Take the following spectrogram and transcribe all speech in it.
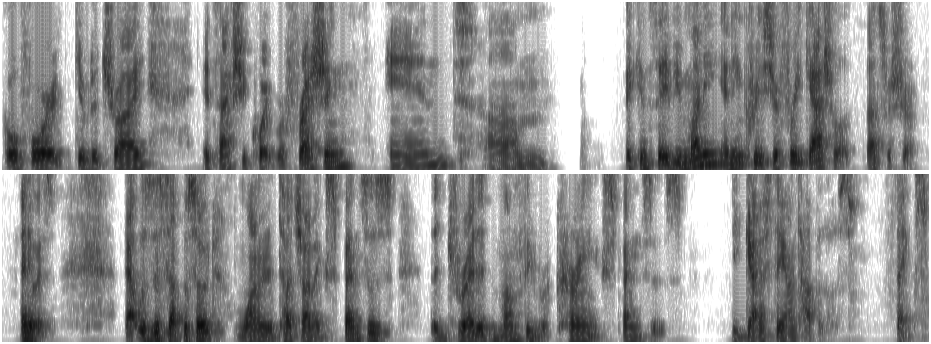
go for it, give it a try. It's actually quite refreshing, and um, it can save you money and increase your free cash flow. That's for sure. Anyways, that was this episode. Wanted to touch on expenses, the dreaded monthly recurring expenses. You got to stay on top of those. Thanks.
